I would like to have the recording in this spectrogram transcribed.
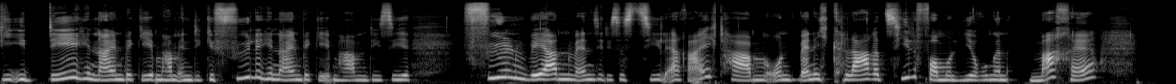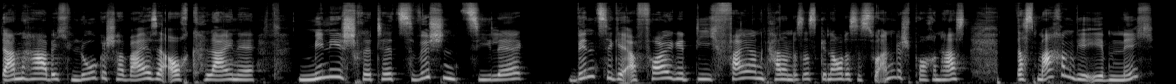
die Idee hineinbegeben haben, in die Gefühle hineinbegeben haben, die sie fühlen werden, wenn sie dieses Ziel erreicht haben. Und wenn ich klare Zielformulierungen mache, dann habe ich logischerweise auch kleine Minischritte, Zwischenziele, winzige Erfolge, die ich feiern kann. Und das ist genau das, was du angesprochen hast. Das machen wir eben nicht,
